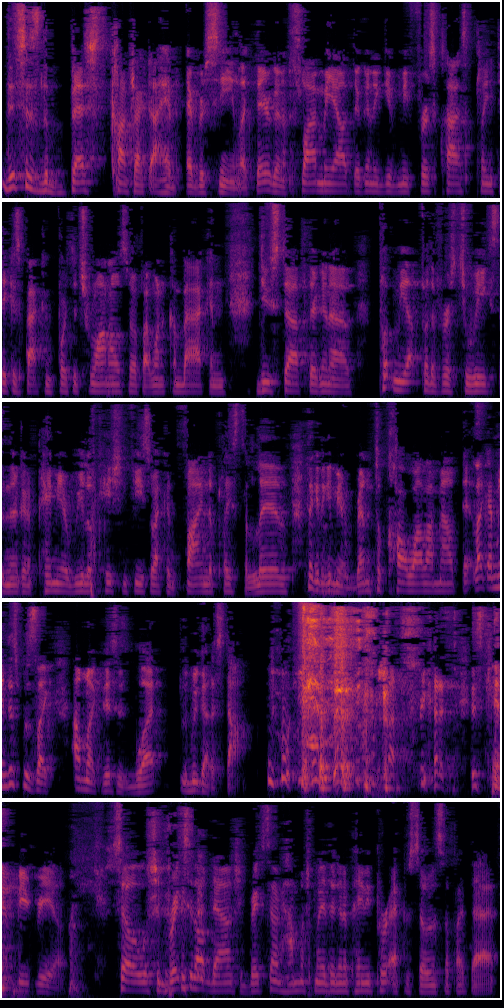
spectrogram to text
this is the best contract I have ever seen. Like they're going to fly me out. They're going to give me first class plane tickets back and forth to Toronto. So if I want to come back and do stuff, they're going to put me up for the first two weeks. and they're going to pay me a relocation fee so I can find a place to live. They're going to give me a rental car while I'm out there. Like, I mean, this was like, I'm like, this is what we got to stop. we gotta, we gotta, this can't be real. So she breaks it all down. She breaks down how much money they're going to pay me per episode and stuff like that.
